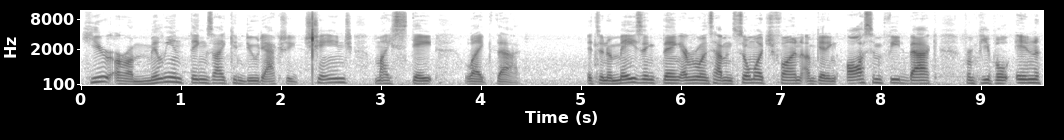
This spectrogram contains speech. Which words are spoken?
here are a million things I can do to actually change my state like that. It's an amazing thing. Everyone's having so much fun. I'm getting awesome feedback from people in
